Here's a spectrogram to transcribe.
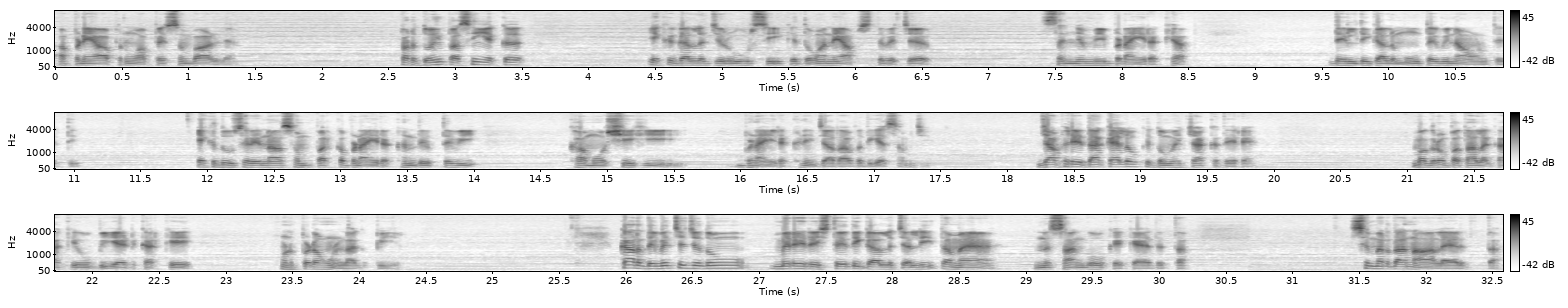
ਆਪਣੇ ਆਪ ਨੂੰ ਆਪੇ ਸੰਭਾਲ ਲਿਆ। ਪਰ ਦੋਹੀਂ ਪਾਸੇ ਇੱਕ ਇੱਕ ਗੱਲ ਜ਼ਰੂਰ ਸੀ ਕਿ ਦੋਵਾਂ ਨੇ ਆਪਸ ਦੇ ਵਿੱਚ ਸੰਯਮ ਵੀ ਬਣਾਈ ਰੱਖਿਆ। ਦਿਲ ਦੀ ਗੱਲ ਮੂੰਹ ਤੇ ਵੀ ਨਾ ਆਉਣ ਦਿੱਤੀ। ਇੱਕ ਦੂਸਰੇ ਨਾਲ ਸੰਪਰਕ ਬਣਾਈ ਰੱਖਣ ਦੇ ਉੱਤੇ ਵੀ ਖਾਮੋਸ਼ੀ ਹੀ ਬਣਾਈ ਰੱਖਣੀ ਜ਼ਿਆਦਾ ਵਧੀਆ ਸਮਝੀ। ਜਾਂ ਫਿਰ ਇਦਾਂ ਕਹਿ ਲਓ ਕਿ ਦੋਵੇਂ ਚੱਕਦੇ ਰਹੇ। ਮਗਰੋਂ ਪਤਾ ਲੱਗਾ ਕਿ ਉਹ ਬੀਐਡ ਕਰਕੇ ਹੁਣ ਪੜਾਉਣ ਲੱਗ ਪਈ ਹੈ ਘਰ ਦੇ ਵਿੱਚ ਜਦੋਂ ਮੇਰੇ ਰਿਸ਼ਤੇ ਦੀ ਗੱਲ ਚੱਲੀ ਤਾਂ ਮੈਂ ਨਸੰਗ ਹੋ ਕੇ ਕਹਿ ਦਿੱਤਾ। ਸਿਮਰ ਦਾ ਨਾਂ ਲੈ ਦਿੱਤਾ।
